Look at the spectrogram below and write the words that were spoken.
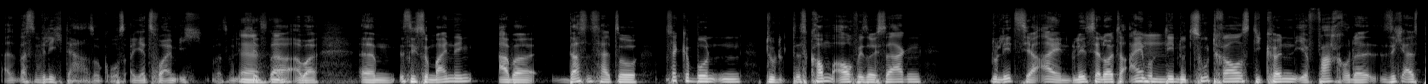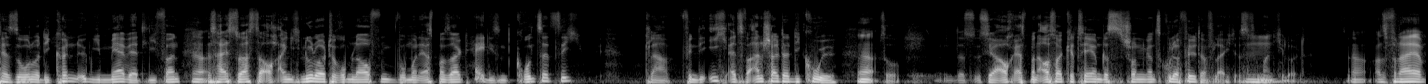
also was will ich da so groß? Jetzt vor allem ich, was will ich Ja, jetzt da? ja. Aber ähm, ist nicht so mein Ding. Aber das ist halt so zweckgebunden. Du, das kommen auch, wie soll ich sagen, du lädst ja ein. Du lädst ja Leute ein, Mhm. denen du zutraust, die können ihr Fach oder sich als Person oder die können irgendwie Mehrwert liefern. Ja. Das heißt, du hast da auch eigentlich nur Leute rumlaufen, wo man erstmal sagt, hey, die sind grundsätzlich, klar, finde ich als Veranstalter die cool. ja. So. Das ist ja auch erstmal ein Auswahlkriterium, das schon ein ganz cooler Filter vielleicht ist für Mhm. manche Leute. Ja, also von daher,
